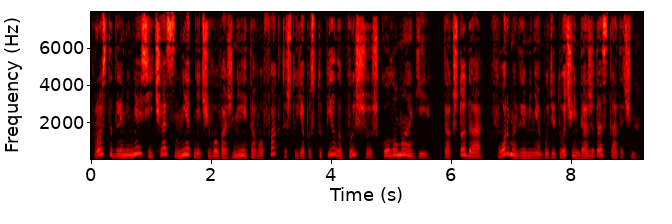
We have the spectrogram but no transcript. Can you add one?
«Просто для меня сейчас нет ничего важнее того факта, что я поступила в высшую школу магии. Так что да, формы для меня будет очень даже достаточно.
